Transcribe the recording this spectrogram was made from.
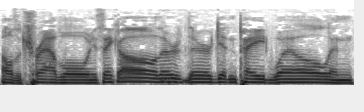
all the travel. And you think, oh, they're they're getting paid well and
